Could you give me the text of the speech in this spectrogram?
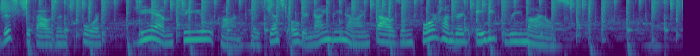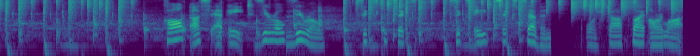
This 2004 GMC Yukon has just over 99,483 miles. Call us at 800-626-6867 or stop by our lot.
